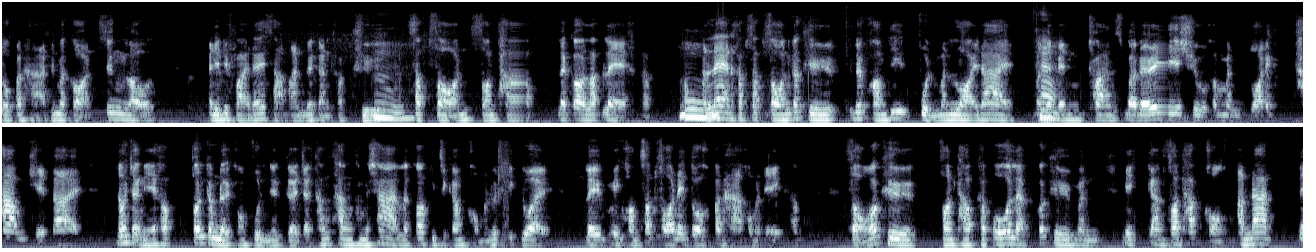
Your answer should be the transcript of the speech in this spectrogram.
ตัวปัญหาขึ้นมาก่อน ซึ่งเรา identify ได้ 3 อันด้วยกันครับ คืออมซับซ้อน ซ้อนทับ และก็รับแลครับโอ้อันแรกนะครับ ซับซ้อนก็คือด้วยความที่ฝุ่นมันลอยได้ มันจะค่ะเป็น transboundary issue ครับมันลอยข้ามเขตได้ นอกจากนี้ครับ ต้นกำเนิดของฝุ่นเนี่ยเกิดจากทั้งทางธรรมชาติ แล้วก็กิจกรรมของมนุษย์อีกด้วย เลยมีความซับซ้อนในตัวปัญหาของมันเองครับสองก็คือซ้อนทับครับ overlap ก็คือมันมีการซ้อนทับของอำนาจใน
